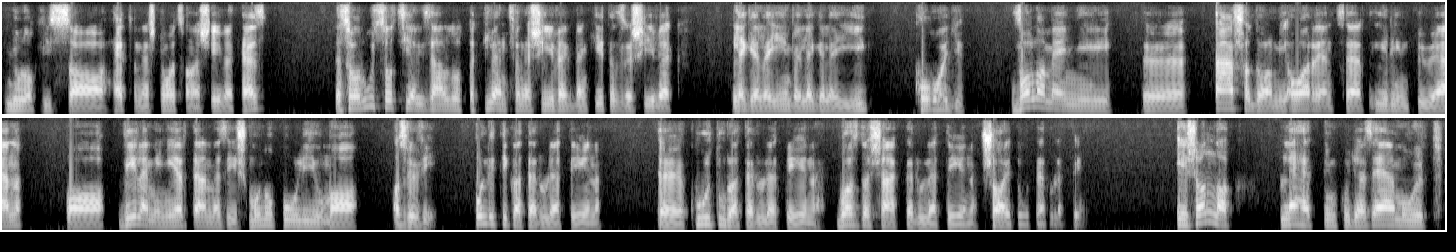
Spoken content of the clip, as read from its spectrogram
nyúlok vissza a 70-es, 80-as évekhez, de szóval úgy szocializálódott a 90-es években, 2000-es évek legelején, vagy legelejéig, hogy valamennyi ö, társadalmi arrendszert érintően a véleményértelmezés monopóliuma az övé. Politika területén, kultúra területén, gazdaság területén, sajtó területén. És annak lehettünk ugye az elmúlt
